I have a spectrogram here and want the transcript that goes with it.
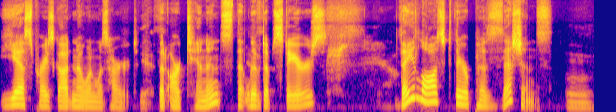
yes, praise God, no one was hurt. Yes. But our tenants that Yes. lived upstairs, they lost their possessions. Mm,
